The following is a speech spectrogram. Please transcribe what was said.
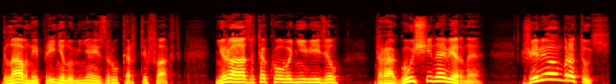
Главный принял у меня из рук артефакт. «Ни разу такого не видел. Дорогущий, наверное. Живем, братухи.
